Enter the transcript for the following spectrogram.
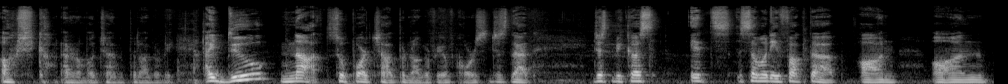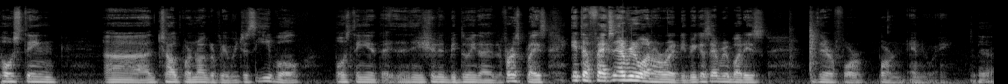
Oh God, I don't know about child pornography. I do not support child pornography, of course. Just that, just because it's somebody fucked up on on posting uh, child pornography, which is evil posting it. He shouldn't be doing that in the first place. It affects everyone already because everybody's there for porn anyway. Yeah.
